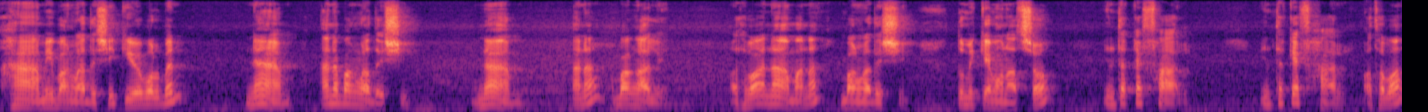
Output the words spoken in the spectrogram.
হ্যাঁ আমি বাংলাদেশি। কীভাবে বলবেন? নাম, আনা বাংলাদেশি। নাম, আনা বাঙালি। অথবা, নাম, আনা বাংলাদেশি। তুমি কেমন আছো? ইনতা কেফাল। ইনতা কেফাল। অথবা,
